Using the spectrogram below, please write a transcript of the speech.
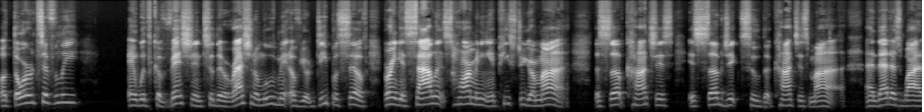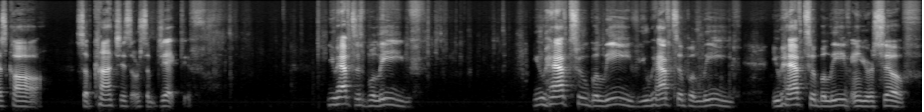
authoritatively and with conviction to the irrational movement of your deeper self, bringing silence, harmony, and peace to your mind. The subconscious is subject to the conscious mind, and that is why it's called subconscious or subjective. You have to believe. You have to believe. You have to believe. You have to believe in yourself.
